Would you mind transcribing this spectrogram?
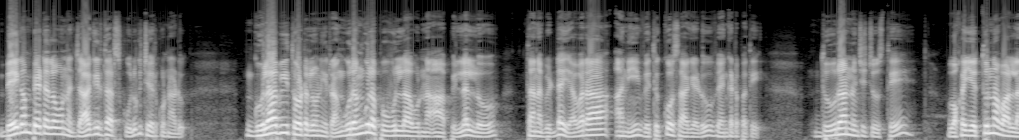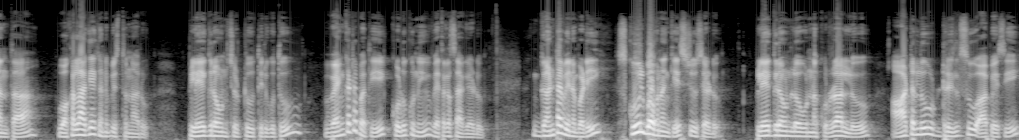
బేగంపేటలో ఉన్న జాగీర్దార్ స్కూలుకు చేరుకున్నాడు. గులాబీ తోటలోని రంగురంగుల పువ్వుల్లా ఉన్న ఆ పిల్లల్లో తన బిడ్డ ఎవరా అని వెతుక్కోసాగాడు వెంకటపతి. దూరాన్నుంచి చూస్తే ఒక ఎత్తున్న వాళ్ళంతా ఒకలాగే కనిపిస్తున్నారు. ప్లేగ్రౌండ్ చుట్టూ తిరుగుతూ వెంకటపతి కొడుకుని వెతకసాగాడు. గంట వినబడి స్కూల్ భవనం కేసి చూశాడు. ప్లేగ్రౌండ్లో ఉన్న కుర్రాళ్ళు ఆటలు డ్రిల్సు ఆపేసి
